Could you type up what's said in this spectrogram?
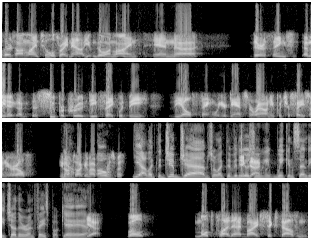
There's online tools right now. You can go online, and uh, there are things. I mean, a, a super crude deep fake would be the elf thing, where you're dancing around, you put your face on your elf. You know yeah. what I'm talking about for oh, Christmas? Yeah, like the JibJabs or like the videos exactly. we, we can send each other on Facebook. Yeah, yeah, yeah. Yeah. Well, multiply that by six thousand,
